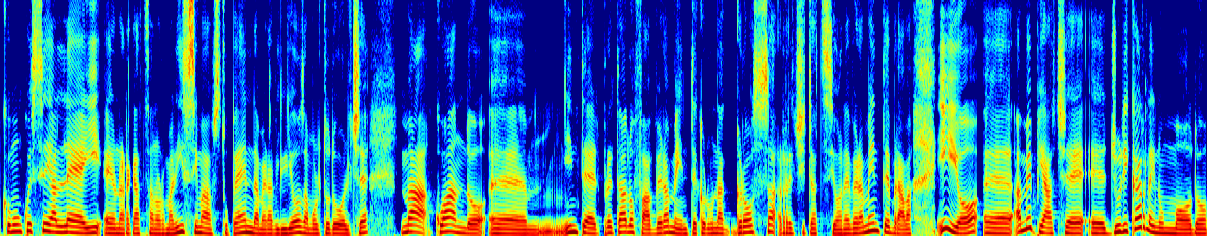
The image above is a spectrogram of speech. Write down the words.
comunque sia lei è una ragazza normalissima, stupenda, meravigliosa, molto dolce, ma quando ehm, interpreta lo fa veramente con una grossa recitazione, veramente brava. Io eh, a me piace eh, giudicarla in un modo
